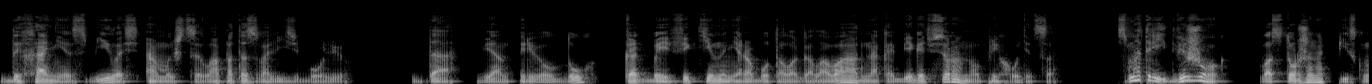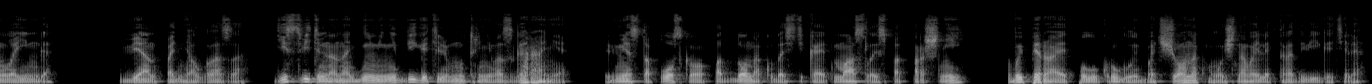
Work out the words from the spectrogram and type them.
Дыхание сбилось, а мышцы лап отозвались болью. Да, Виант перевел дух, Как бы эффективно не работала голова, однако бегать все равно приходится. «Смотри, движок!» — восторженно пискнула Инга. Виант поднял глаза. Действительно, над ними не двигатель внутреннего сгорания. Вместо плоского поддона, куда стекает масло из-под поршней, выпирает полукруглый бочонок мощного электродвигателя.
